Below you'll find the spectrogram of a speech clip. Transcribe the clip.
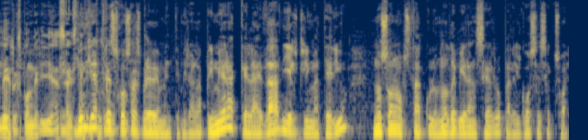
le responderías a esta Yo diría tres cosas brevemente. Mira, la primera, que la edad y el climaterio no son obstáculos, no debieran serlo para el goce sexual.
